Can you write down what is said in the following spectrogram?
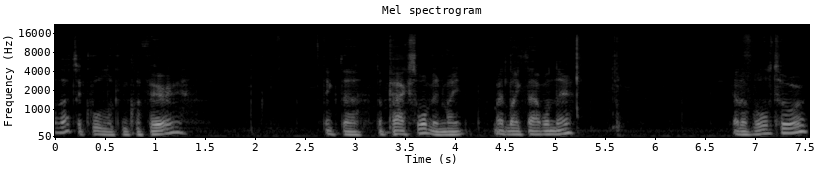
Oh, that's a cool looking Clefairy. I think the, the Packs woman might might like that one there. Got a Voltorb.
